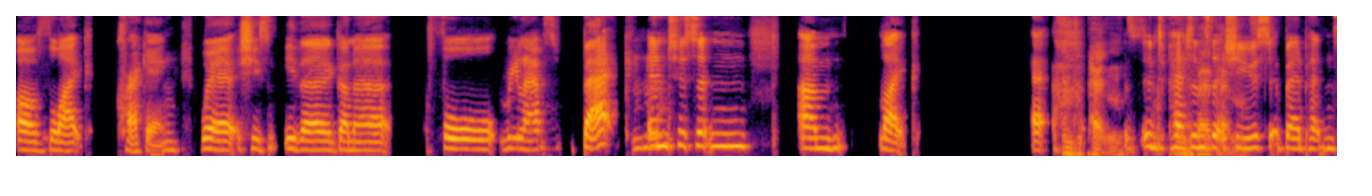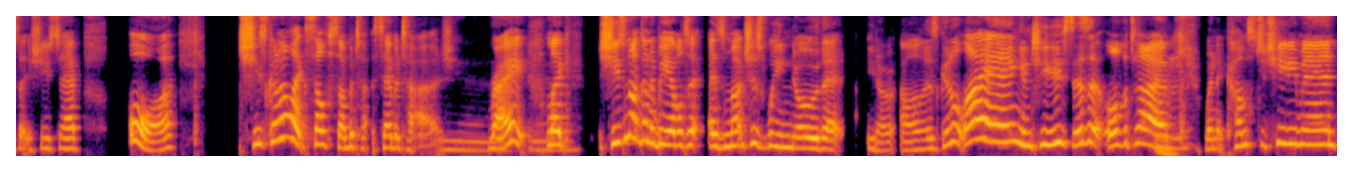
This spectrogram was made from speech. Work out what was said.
of like cracking where she's either gonna fall relapse. back Mhm. into certain um like uh, Into patterns. into patterns bad that she used to, bad patterns that she used to have or she's gonna like self sabotage right like she's not gonna be able to as much as we know that you know Alan is good at lying and she says it all the time Mhm. when it comes to cheating man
